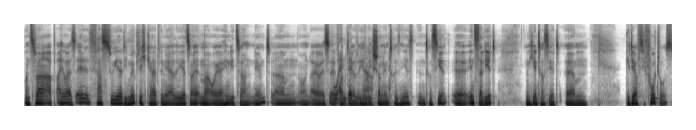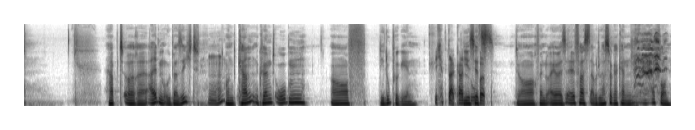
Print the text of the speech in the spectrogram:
Und zwar ab iOS 11 hast du ja die Möglichkeit, wenn ihr alle jetzt immer euer Handy zur Hand nehmt ähm, und iOS 11 Oh, habt ihr sicherlich schon interessiert, interessiert äh, installiert, nicht interessiert, ähm, geht ihr auf die Fotos, habt eure Albenübersicht und kann, könnt oben auf die Lupe gehen. Ich habe da keine Die ist Lupe. jetzt, doch, wenn du iOS 11 hast, aber du hast doch gar kein iPhone.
